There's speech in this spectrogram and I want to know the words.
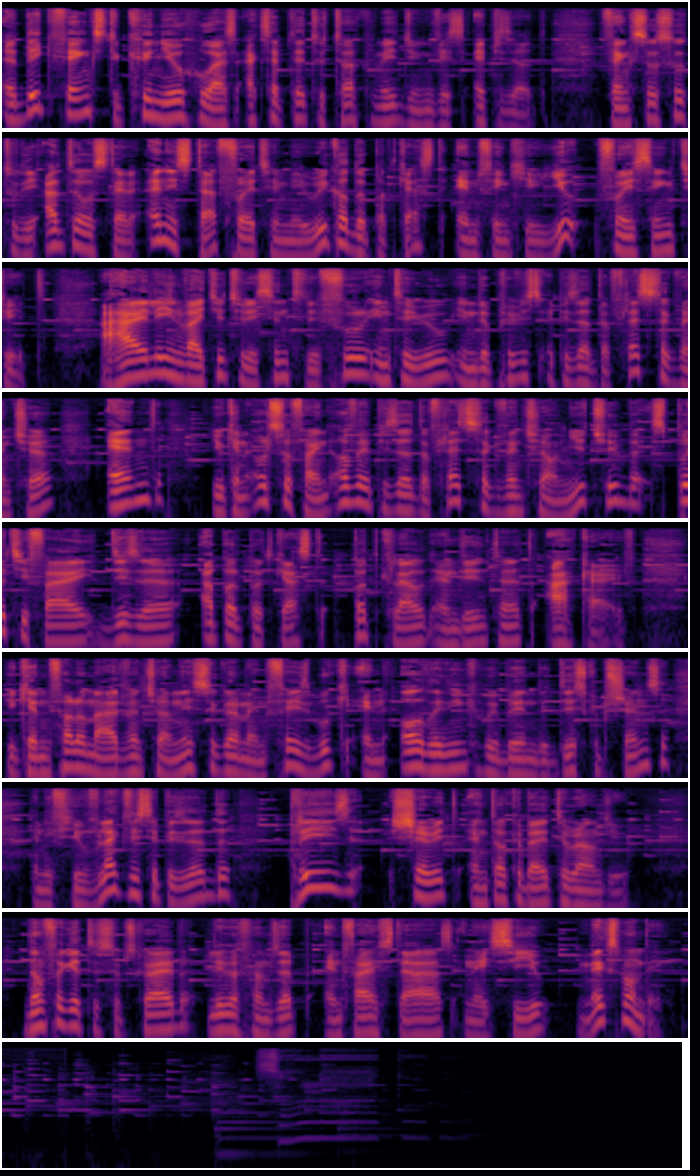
A big thanks to Kunio who has accepted to talk with me during this episode. Thanks also to the Alter Hostel and his staff for letting me record the podcast, and thank you, you, for listening to it. I highly invite you to listen to the full interview in the previous episode of Let's Talk Venture, and you can also find other episodes of Let's Talk Venture on YouTube, Spotify, Deezer, Apple Podcast, PodCloud, and the Internet Archive. You can follow my adventure on Instagram and Facebook, and all the links will be in the descriptions. And if you've liked this episode, please share it and talk about it around you. Don't forget to subscribe, leave a thumbs up, and 5 stars, and I see you next Monday.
